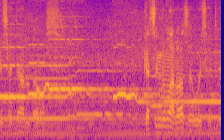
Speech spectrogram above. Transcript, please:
এই সাইডে আরও টাওয়ার্স ক্যাচিং রুম আরও আছে ওই সাইডে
